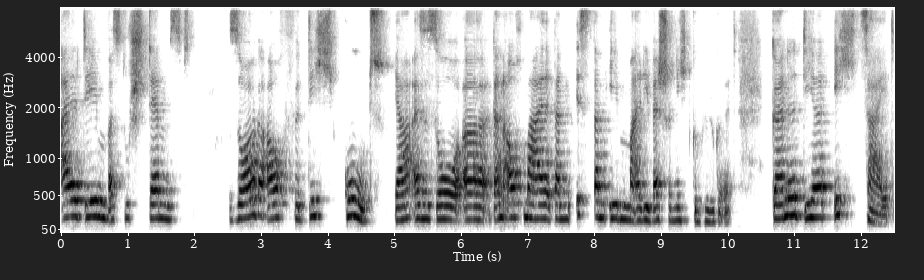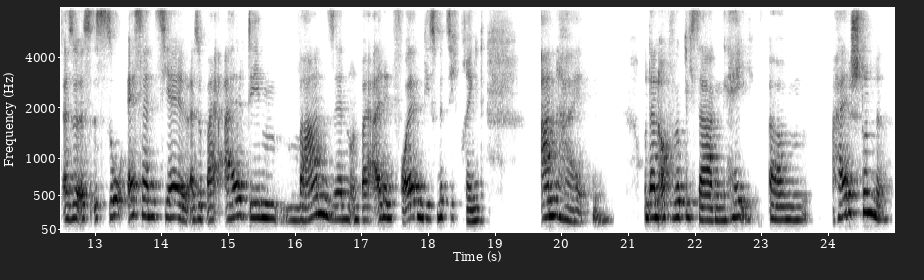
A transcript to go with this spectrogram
all dem, was du stemmst, sorge auch für dich gut. Ja, also so äh, dann auch mal, dann ist dann eben mal die Wäsche nicht gebügelt. Gönne dir Ich-Zeit. Also es ist so essentiell. Also bei all dem Wahnsinn und bei all den Folgen, die es mit sich bringt, anhalten und dann auch wirklich sagen, hey, ähm, halbe Stunde,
